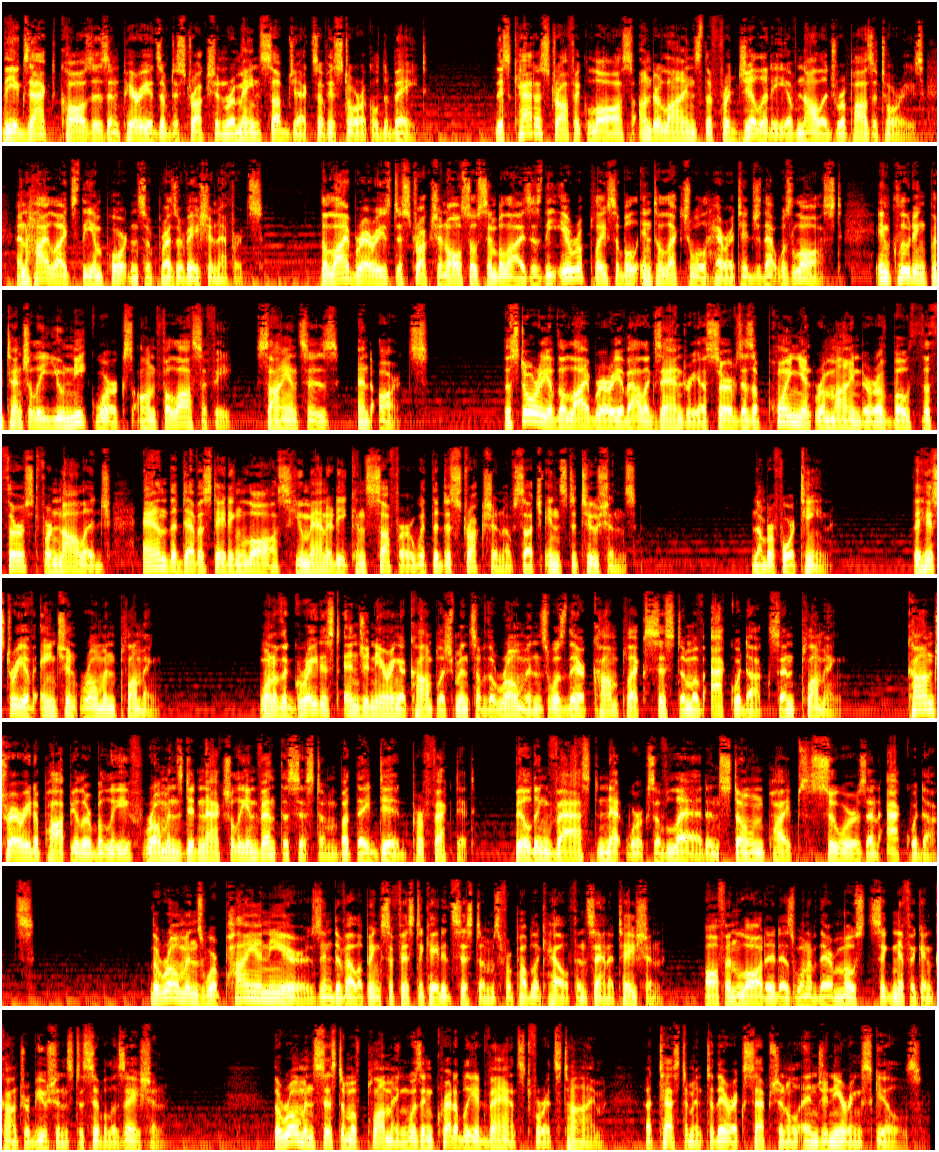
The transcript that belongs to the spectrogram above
The exact causes and periods of destruction remain subjects of historical debate. This catastrophic loss underlines the fragility of knowledge repositories and highlights the importance of preservation efforts. The library's destruction also symbolizes the irreplaceable intellectual heritage that was lost, including potentially unique works on philosophy, sciences, and arts. The story of the Library of Alexandria serves as a poignant reminder of both the thirst for knowledge and the devastating loss humanity can suffer with the destruction of such institutions. Number 14. The History of Ancient Roman Plumbing one of the greatest engineering accomplishments of the Romans was their complex system of aqueducts and plumbing. Contrary to popular belief, Romans didn't actually invent the system, but they did perfect it, building vast networks of lead and stone pipes, sewers, and aqueducts. The Romans were pioneers in developing sophisticated systems for public health and sanitation, often lauded as one of their most significant contributions to civilization. The Roman system of plumbing was incredibly advanced for its time, a testament to their exceptional engineering skills.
